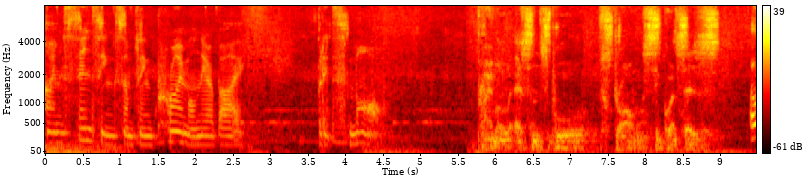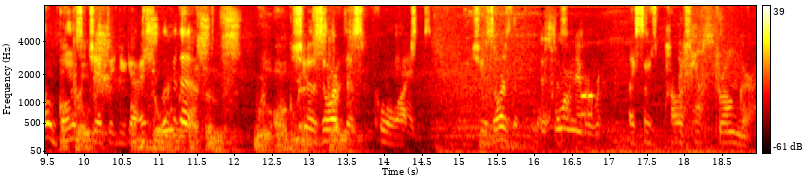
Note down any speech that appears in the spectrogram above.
I'm sensing something primal nearby. But it's small. Primal Essence Pool, strong sequences. Oh, bonus Approach. injected, you guys. Look at that. Essence will augment She absorbed strength. this. Cool, watch this. She absorbs the The swarm never. like some power I feel stronger.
